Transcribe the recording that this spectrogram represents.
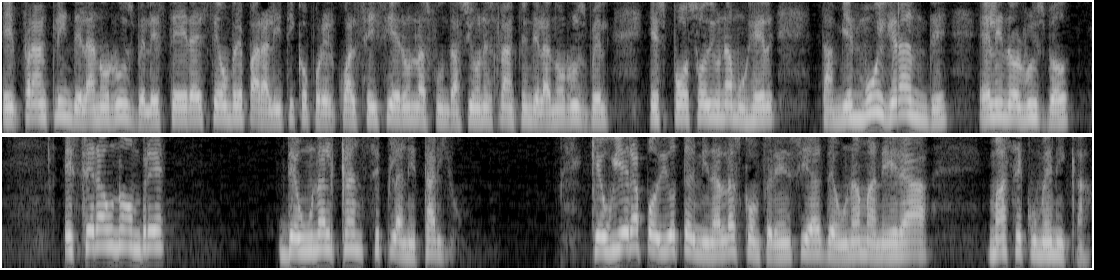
eh, Franklin Delano Roosevelt. Este era este hombre paralítico por el cual se hicieron las fundaciones Franklin Delano Roosevelt, esposo de una mujer también muy grande, Eleanor Roosevelt. Este era un hombre de un alcance planetario, que hubiera podido terminar las conferencias de una manera más ecuménica,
